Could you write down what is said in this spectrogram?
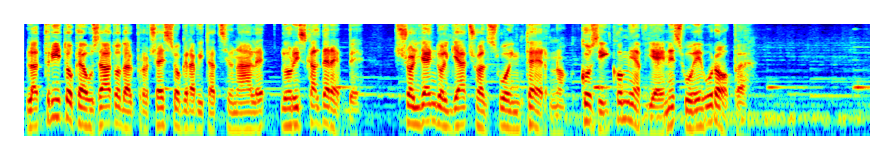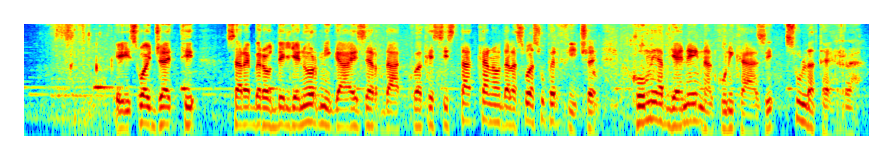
l'attrito causato dal processo gravitazionale lo riscalderebbe, sciogliendo il ghiaccio al suo interno, così come avviene su Europa. E i suoi getti sarebbero degli enormi geyser d'acqua che si staccano dalla sua superficie, come avviene in alcuni casi sulla Terra.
